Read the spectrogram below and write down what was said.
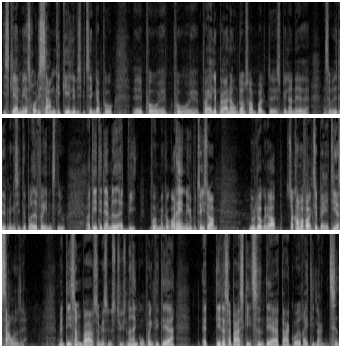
i Skjern, men jeg tror, det samme kan gælde, hvis vi tænker på, øh, på, øh, på, øh, på alle børne- og ungdomshåndboldspillerne, øh, altså ude i det, man kan sige, det brede foreningsliv. Og det er det der med, at vi, på, man kan godt have en hypotese om, nu lukker det op, så kommer folk tilbage, de har savnet det. Men det, som, var, som jeg synes, Thyssen havde en god pointe i, det er, at det, der så bare er sket siden, det er, at der er gået rigtig lang tid.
